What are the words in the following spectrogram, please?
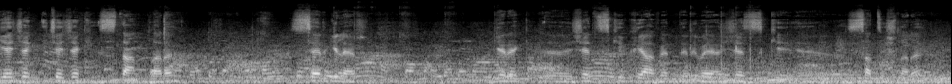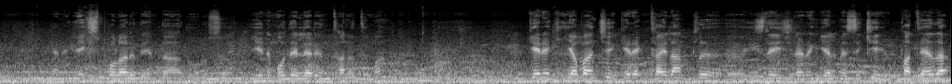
Yiyecek içecek standları, sergiler, gerek e, jet ski kıyafetleri veya jet ski e, satışları yani expoları diyeyim daha doğrusu yeni modellerin tanıtımı gerek yabancı gerek Taylandlı e, izleyicilerin gelmesi ki Pattaya'da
